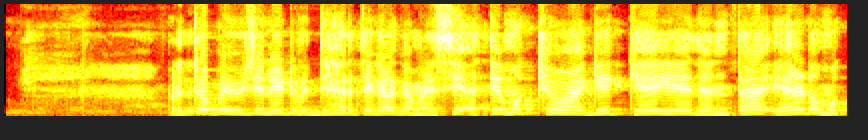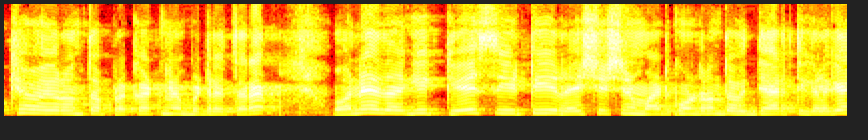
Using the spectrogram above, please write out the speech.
Yeah. ಪ್ರತಿಯೊಬ್ಬ ಯು ಜಿ ನೀಟ್ ವಿದ್ಯಾರ್ಥಿಗಳ ಗಮನಿಸಿ ಅತಿ ಮುಖ್ಯವಾಗಿ ಕೆ ಎದಂತ ಎರಡು ಮುಖ್ಯವಾಗಿರುವಂಥ ಪ್ರಕಟಣೆ ಬಿಟ್ಟಿರ್ತಾರೆ. ಒಂದನೇದಾಗಿ ಕೆ ಸಿ ಟಿ ರಿಜಿಸ್ಟ್ರೇಷನ್ ಮಾಡಿಕೊಂಡಿರೋಂಥ ವಿದ್ಯಾರ್ಥಿಗಳಿಗೆ,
